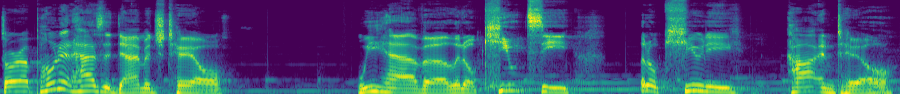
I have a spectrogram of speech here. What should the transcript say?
So our opponent has a damage tail. We have a little cutesy, little cutie cottontail.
